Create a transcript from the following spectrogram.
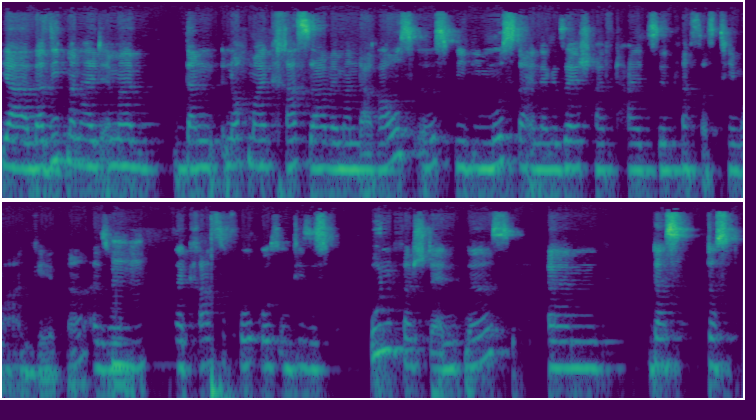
Ja, da sieht man halt immer dann noch mal krasser, wenn man da raus ist, wie die Muster in der Gesellschaft halt sind, was das Thema angeht. Ne? Also mhm. der krasse Fokus und dieses Unverständnis, ähm, dass, dass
